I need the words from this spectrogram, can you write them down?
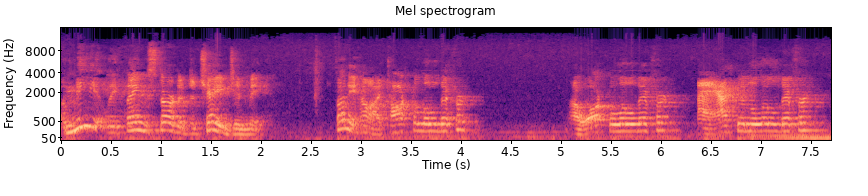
immediately things started to change in me. Funny how I talked a little different. I walked a little different. I acted a little different.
